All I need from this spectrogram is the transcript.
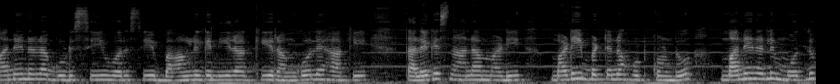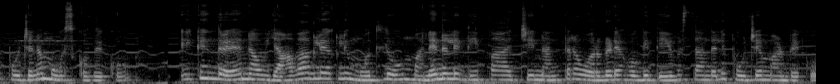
ಮನೆನೆಲ್ಲ ಗುಡಿಸಿ, ಒರೆಸಿ, ಬಾಗಿಲಿಗೆ ನೀರಾಕಿ, ರಂಗೋಲೆ ಹಾಕಿ, ತಲೆಗೆ ಸ್ನಾನ ಮಾಡಿ, ಮಡಿ ಬಟ್ಟೆನ ಹುಟ್ಕೊಂಡು ಮನೆಯಲ್ಲಿ ಮೊದಲು ಪೂಜೆನ ಮುಗಿಸ್ಕೋಬೇಕು. ಏಕೆಂದರೆ ನಾವು ಯಾವಾಗಲೇ ಆಗಲಿ ಮೊದಲು ಮನೆಯಲ್ಲಿ ದೀಪ ಹಚ್ಚಿ ನಂತರ ಹೊರಗಡೆ ಹೋಗಿ ದೇವಸ್ಥಾನದಲ್ಲಿ ಪೂಜೆ ಮಾಡಬೇಕು.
